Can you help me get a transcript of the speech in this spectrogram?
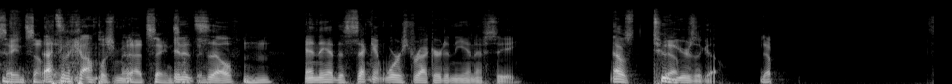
saying something. That's an accomplishment That's saying something. in itself. Mhm. And they had the second worst record in the NFC. That was two Yep. years ago. Yep. It's,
